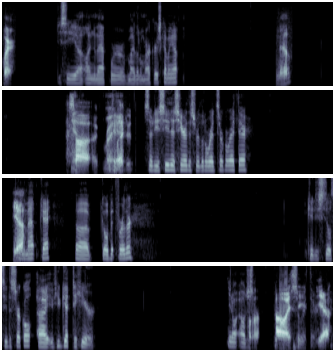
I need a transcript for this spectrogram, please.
Where? do you see uh, on the map where my little marker is coming up? No. I Yeah. saw. A, Right Okay. dude. So do you see this here, this little red circle right there yeah. on the map? Okay. Uh, go a bit further. Okay, do you still see the circle? Uh, if you get to here, you know what? I'll just. Put Oh, I see. right there. Yeah. okay.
